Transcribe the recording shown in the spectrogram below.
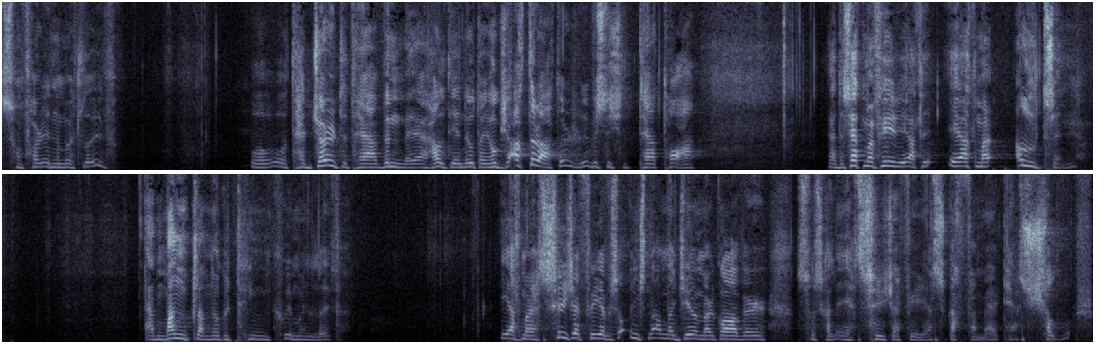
som får inn i mitt liv. Og, og det gjør det til hvem jeg halte jeg nå, jeg husker atter og atter, jeg visste ikke til å ta. Jeg hadde sett meg fyrir at jeg at meg aldri at mangla noen ting i min liv. Jeg at meg syrja fyrir, hvis ingen annen gjør meg gaver, så skal jeg syrja fyrir, jeg skaffa meg til sjølver.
